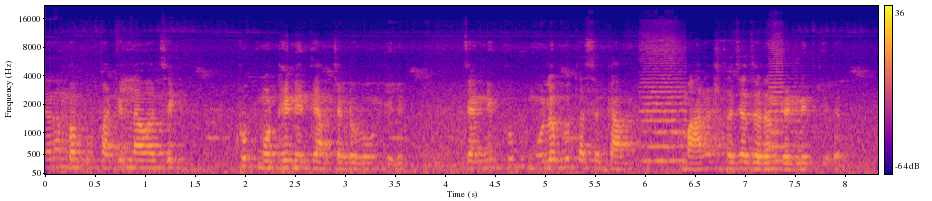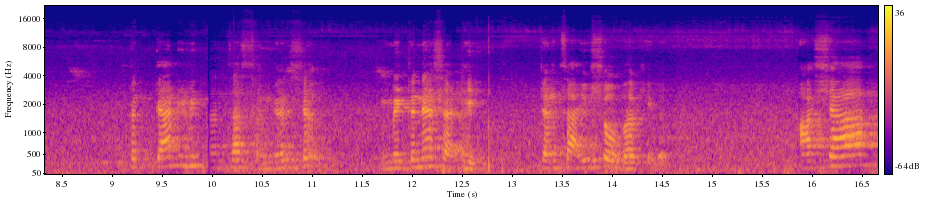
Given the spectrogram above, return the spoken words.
राम बापू पाटील नावाचे खूप मोठे नेते आमच्याकडे होऊन गेले. ज्यांनी खूप मूलभूत असं काम महाराष्ट्राच्या जडणघडणीत केलं. तर त्या निमित्तांचा संघर्ष मिटण्यासाठी त्यांचं आयुष्य उभं केलं. अशा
